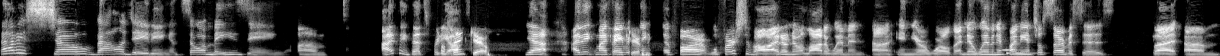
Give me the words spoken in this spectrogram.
That is so validating and so amazing. Um, I think that's pretty well, awesome. Thank you. Yeah, I think my favorite thing so far. Well, first of all, I don't know a lot of women uh, in your world. I know women in financial services, but um,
